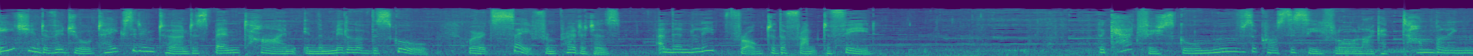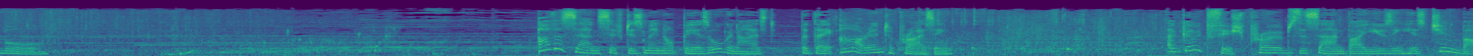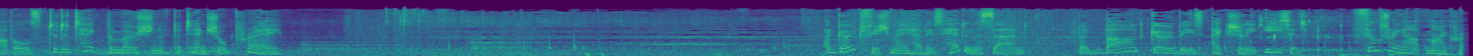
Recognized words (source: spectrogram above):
Each individual takes it in turn to spend time in the middle of the school, where it's safe from predators, and then leapfrog to the front to feed. The catfish school moves across the seafloor like a tumbling ball. Other sand sifters may not be as organized, but they are enterprising. A goatfish probes the sand by using his chin barbels to detect the motion of potential prey. A goatfish may have his head in the sand, but barred gobies actually eat it, filtering out micro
